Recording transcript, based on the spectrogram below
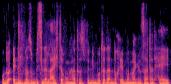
und du endlich mal so ein bisschen Erleichterung hattest, wenn die Mutter dann doch irgendwann mal gesagt hat, hey,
